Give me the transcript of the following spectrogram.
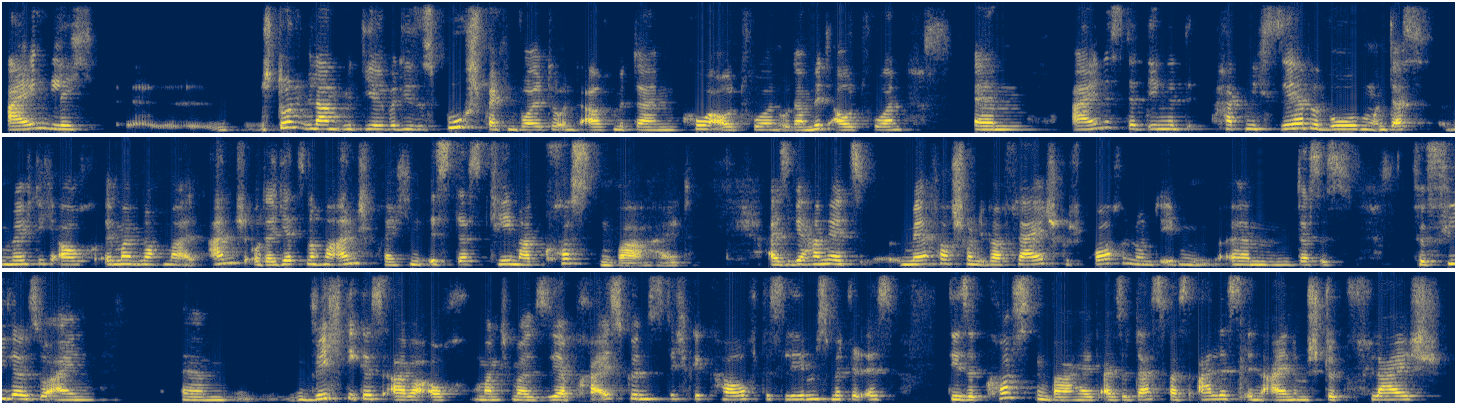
eigentlich äh, stundenlang mit dir über dieses Buch sprechen wollte und auch mit deinem Co-Autoren oder Mitautoren, ähm, eines der Dinge hat mich sehr bewogen und das möchte ich auch immer noch mal oder jetzt noch mal ansprechen, ist das Thema Kostenwahrheit. Also wir haben jetzt mehrfach schon über Fleisch gesprochen und eben, ähm, dass es für viele so ein ähm, wichtiges, aber auch manchmal sehr preisgünstig gekauftes Lebensmittel ist. Diese Kostenwahrheit, also das, was alles in einem Stück Fleisch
